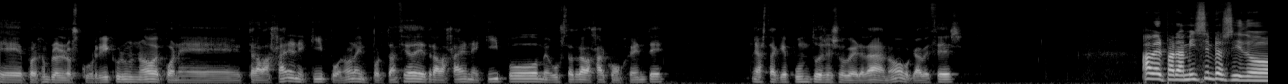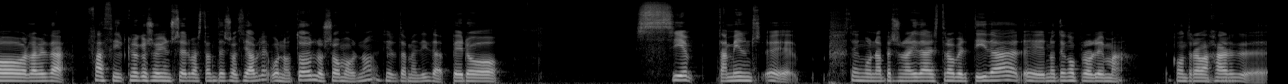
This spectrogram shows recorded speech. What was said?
eh, por ejemplo, en los currículums, ¿no? Pone trabajar en equipo, ¿no? La importancia de trabajar en equipo, me gusta trabajar con gente. ¿Hasta qué punto es eso verdad, no? Porque a veces... A ver, para mí siempre ha sido, la verdad, fácil. Creo que soy un ser bastante sociable. Bueno, todos lo somos, ¿no? En cierta medida. Pero también eh, tengo una personalidad extrovertida. Eh, no tengo problema con trabajar,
